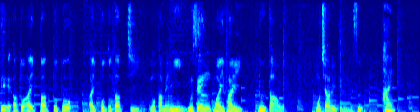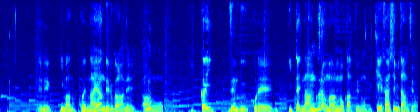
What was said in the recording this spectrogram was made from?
で、あと iPad と iPod Touch のために無線 Wi-Fi ルーターを持ち歩いてるんです。はい。でね、今これ悩んでるからね、あの、一回全部これ、一体何グラムあるのかっていうのをね、計算してみたんですよ。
